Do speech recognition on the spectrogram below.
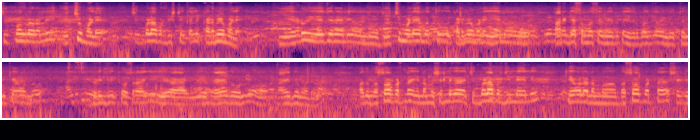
ಚಿಕ್ಕಮಗಳೂರಲ್ಲಿ ಹೆಚ್ಚು ಮಳೆ, ಚಿಕ್ಕಬಳ್ಳಾಪುರ ಡಿಸ್ಟಿಕಲ್ಲಿ ಕಡಿಮೆ ಮಳೆ. ಈ ಎರಡು ಯೋಜನೆಯಲ್ಲಿ ಒಂದು ಹೆಚ್ಚು ಮಳೆ ಮತ್ತು ಕಡಿಮೆ ಮಳೆ ಏನು ಆರೋಗ್ಯ ಸಮಸ್ಯೆಗಳಿರುತ್ತೆ ಇದ್ರ ಬಗ್ಗೆ ಒಂದು ತನಿಖೆ ಒಂದು ಪಡೆಯಲಿಕ್ಕೋಸ್ಕರವಾಗಿ ಈ ಆಯೋಗವನ್ನು ಆಯೋಜನೆ ಮಾಡಿದೆ. ಅದು ಬಸವಪಟ್ಟಣ, ಈ ನಮ್ಮ ಶಿಡ್ಲಘ ಚಿಕ್ಕಬಳ್ಳಾಪುರ ಜಿಲ್ಲೆಯಲ್ಲಿ ಕೇವಲ ನಮ್ಮ ಬಸವಪಟ್ಟಣ ಶಿಡ್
